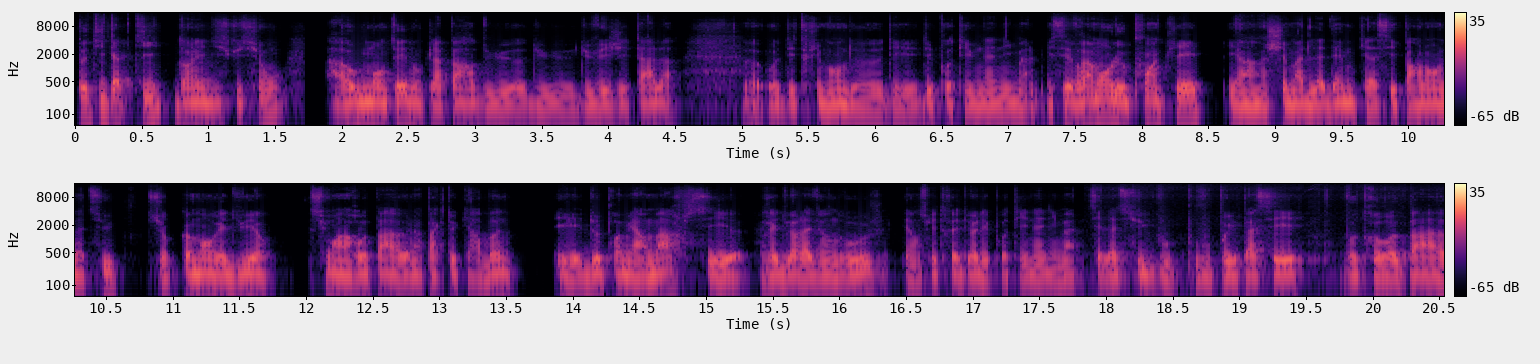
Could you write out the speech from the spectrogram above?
petit à petit dans les discussions à augmenter donc la part du, euh, du, végétal euh, au détriment de, des, des, protéines animales. Mais c'est vraiment le point clé. Il y a un schéma de l'ADEME qui est assez parlant là-dessus sur comment réduire sur un repas euh, l'impact carbone. Et les deux premières marches, c'est réduire la viande rouge et ensuite réduire les protéines animales. C'est là-dessus que vous, vous, pouvez passer votre repas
